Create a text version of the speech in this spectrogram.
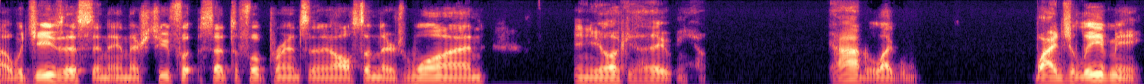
uh, with Jesus and and there's two foot sets of footprints and then all of a sudden there's one and you look and say God like why'd you leave me?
